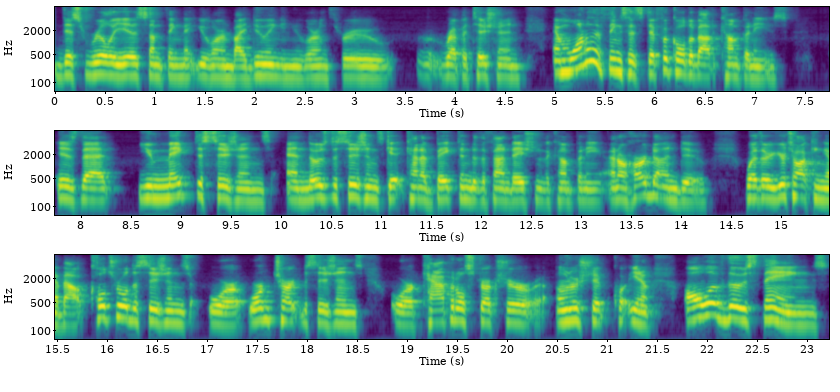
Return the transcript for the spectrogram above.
this really is something that you learn by doing and you learn through uh, repetition. And one of the things that's difficult about companies is that you make decisions and those decisions get kind of baked into the foundation of the company and are hard to undo whether you're talking about cultural decisions or org chart decisions or capital structure or ownership you know all of those things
